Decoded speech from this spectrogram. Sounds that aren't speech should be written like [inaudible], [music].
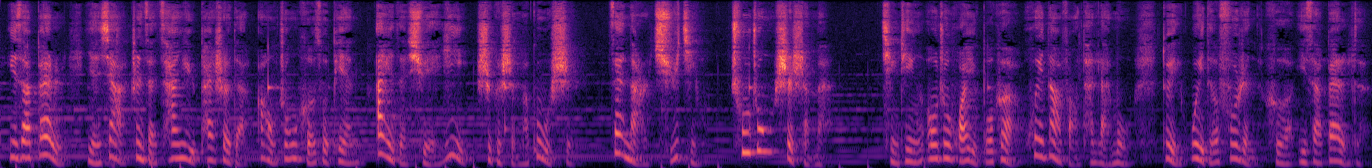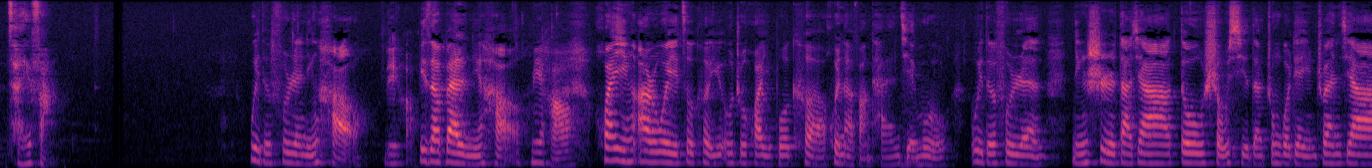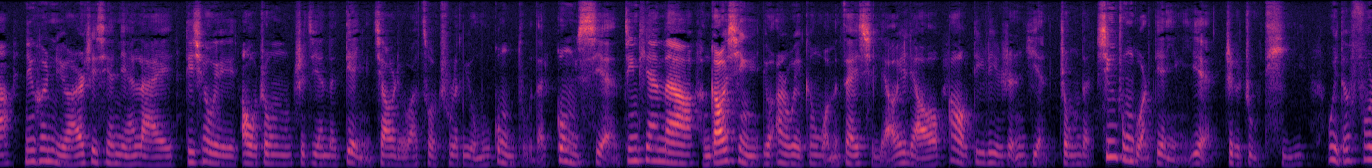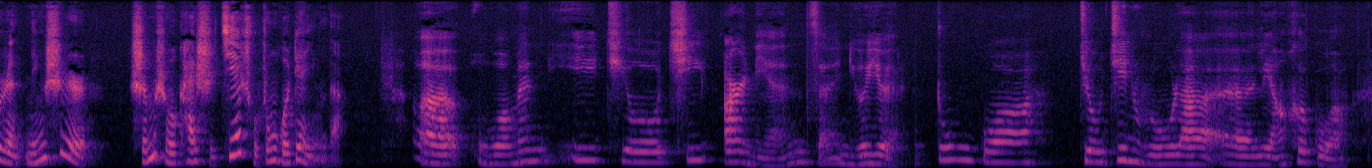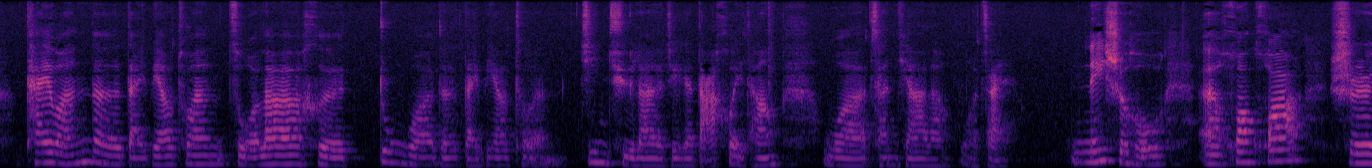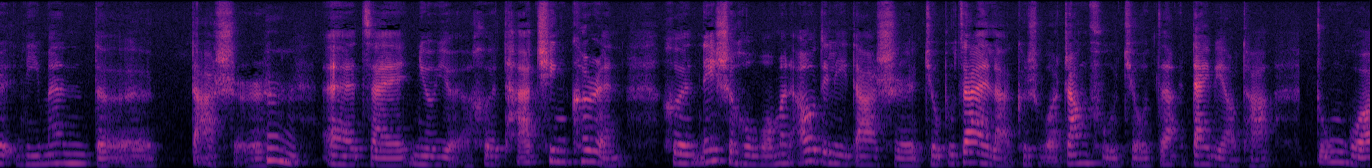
伊莎贝尔眼下正在参与拍摄的澳中合作片《爱的血裔》是个什么故事？在哪儿取景？初衷是什么？请听欧洲华语播客惠纳访谈栏目对魏德夫人和伊莎贝尔的采访。魏德夫人您好。你好，伊莎贝尔，你好，你好，欢迎二位做客于欧洲华语播客惠纳访谈节目。魏德夫人，您是大家都熟悉的中国电影专家，您和女儿这些年来的确为澳中之间的电影交流啊做出了有目共睹的贡献。今天呢，很高兴有二位跟我们在一起聊一聊奥地利人眼中的新中国电影业这个主题。魏德夫人，您是什么时候开始接触中国电影的？呃，我们一九七二年在纽约，中国就进入了呃联合国，台湾的代表团做了和中国的代表团进去了这个大会堂，我参加了，我在那时候，呃，黄华是你们的大使，呃，在纽约和他请客人。和那时候我们奥地利大使就不在了，可是我丈夫就代代表他。中国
